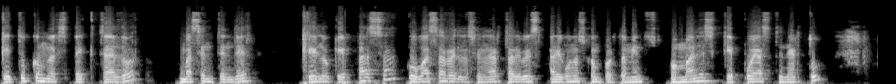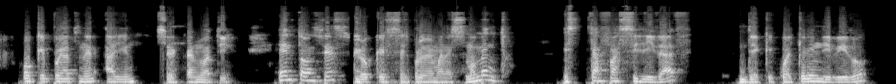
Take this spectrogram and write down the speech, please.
que tú como espectador vas a entender qué es lo que pasa o vas a relacionar tal vez algunos comportamientos o males que puedas tener tú o que pueda tener alguien cercano a ti. Entonces, lo que es el problema en este momento. Esta facilidad de que cualquier individuo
